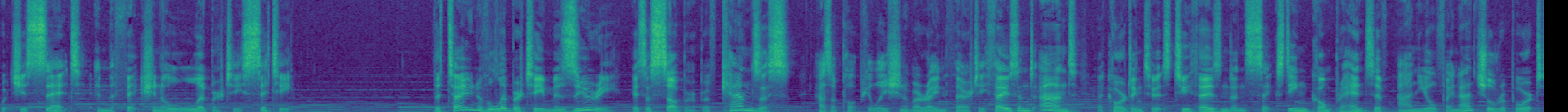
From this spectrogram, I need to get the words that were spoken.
which is set in the fictional Liberty City. The town of Liberty, Missouri is a suburb of Kansas, has a population of around 30,000, and, according to its 2016 Comprehensive Annual Financial Report,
